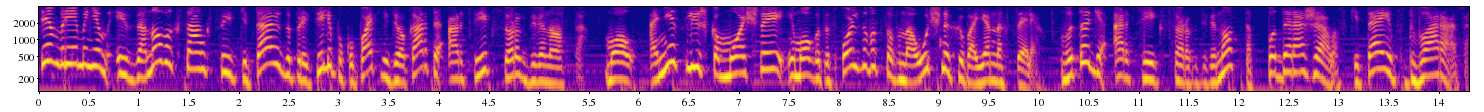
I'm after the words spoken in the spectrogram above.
тем временем из-за новых санкций Китаю запретили покупать видеокарты RTX 4090. Мол, они слишком мощные и могут использоваться в научных и военных целях. В итоге RTX 4090 подорожала в Китае в два раза.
